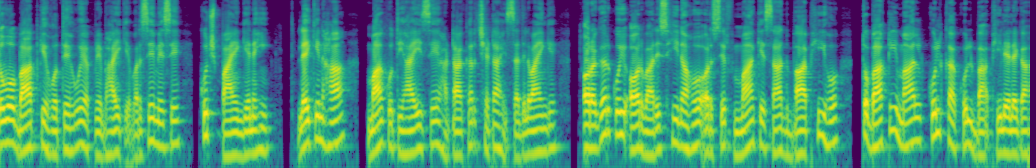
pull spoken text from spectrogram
تو وہ باپ کے ہوتے ہوئے اپنے بھائی کے ورثے میں سے کچھ پائیں گے نہیں۔ لیکن ہاں ماں کو تہائی سے ہٹا کر چھٹا حصہ دلوائیں گے۔ اور اگر کوئی اور وارث ہی نہ ہو اور صرف ماں کے ساتھ باپ ہی ہو، تو باقی مال کل کا کل باپ ہی لے لے گا۔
